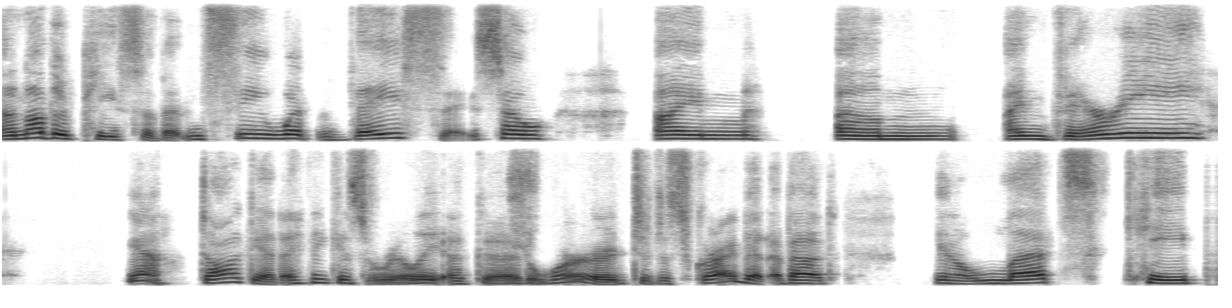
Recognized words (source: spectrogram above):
another piece of it and see what they say. So I'm um I'm very yeah, dogged, I think is really a good word to describe it about you know, let's keep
